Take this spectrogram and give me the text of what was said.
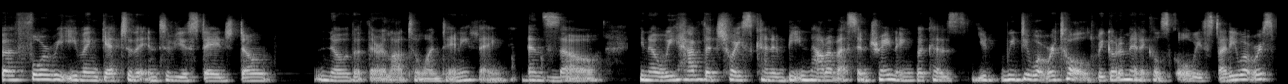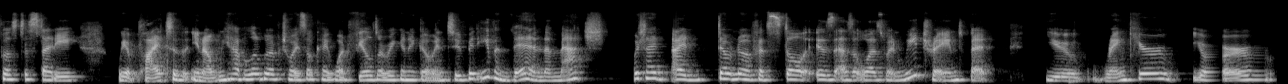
before we even get to the interview stage don't know that they're allowed to want anything. And mm-hmm. so, you know, we have the choice kind of beaten out of us in training because you, we do what we're told. We go to medical school, we study what we're supposed to study, we apply to the, you know, we have a little bit of choice. Okay, what field are we going to go into? But even then, the match, which I, I don't know if it still is as it was when we trained, but you rank your your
